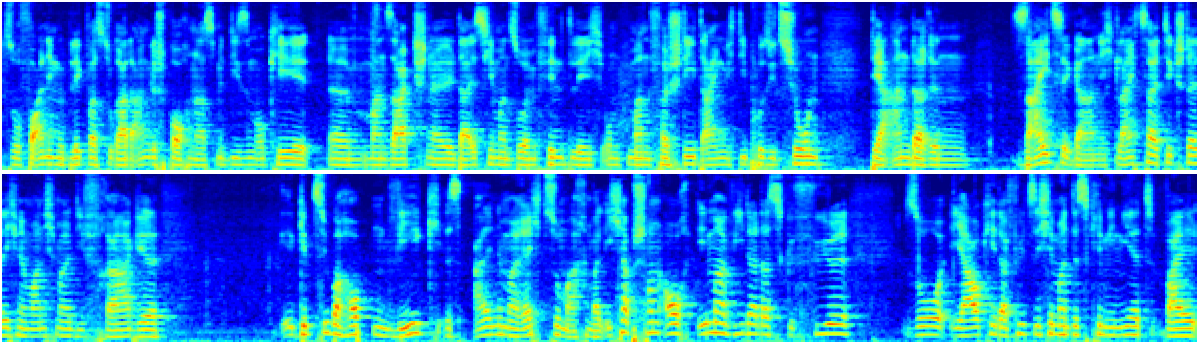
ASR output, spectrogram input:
so vor allen Dingen mit Blick, was du gerade angesprochen hast, mit diesem, okay, äh, man sagt schnell, da ist jemand so empfindlich und man versteht eigentlich die Position der anderen Seite gar nicht. Gleichzeitig stelle ich mir manchmal die Frage, gibt es überhaupt einen Weg, es allen immer recht zu machen? Weil ich habe schon auch immer wieder das Gefühl, so, ja, okay, da fühlt sich jemand diskriminiert, weil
